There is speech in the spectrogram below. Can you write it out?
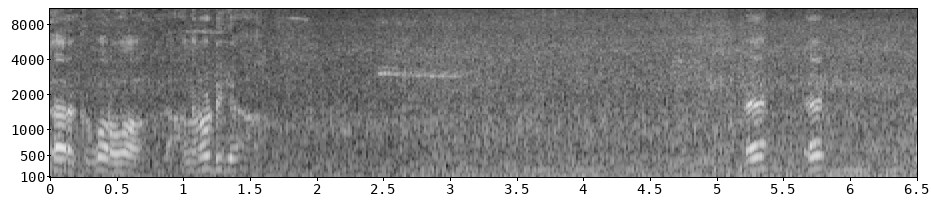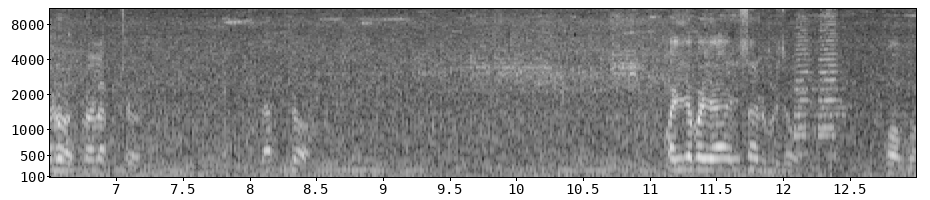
തിരക്ക് കുറവാ. അങ്ങനെ ഓടിക്ക. ഏ? ഏ? ലെഫ്റ്റോ ലെഫ്റ്റോ പയ്യ പയ്യ ഈ സൈഡ് പിടിച്ചോ. പോ പോ.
